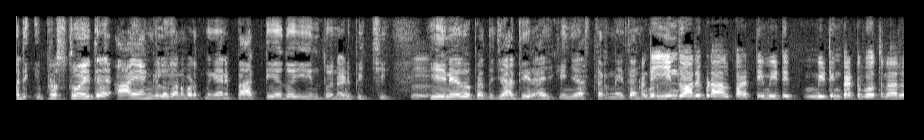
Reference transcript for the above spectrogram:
అది ప్రస్తుతం అయితే ఆ యాంగిల్ కనబడుతుంది కానీ పార్టీ ఏదో ఈయనతో నడిపించి ఈయన ఏదో పెద్ద జాతీయ రాజకీయం చేస్తారని అయితే అంటే ఈయన ద్వారా ఇప్పుడు ఆల్ పార్టీ మీటింగ్ మీటింగ్ పెట్టబోతున్నారు.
